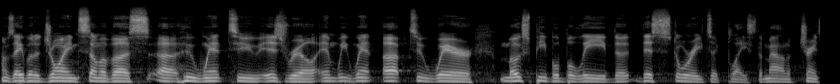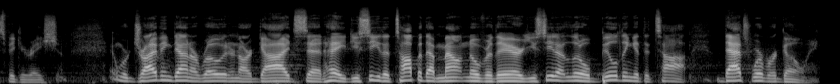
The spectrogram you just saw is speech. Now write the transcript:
I was able to join some of us uh, who went to Israel, and we went up to where most people believe that this story took place, the Mount of Transfiguration. And we're driving down a road, and our guide said, Hey, do you see the top of that mountain over there? You see that little building at the top? That's where we're going.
